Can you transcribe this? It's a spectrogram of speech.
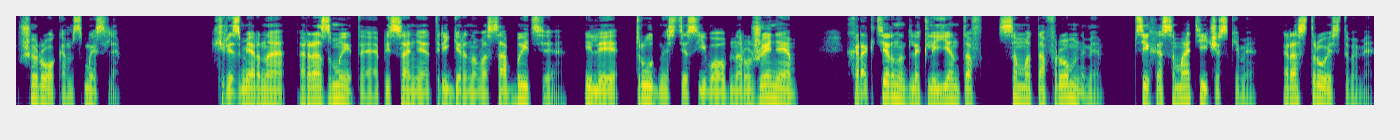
в широком смысле. Чрезмерно размытое описание триггерного события или трудности с его обнаружением характерно для клиентов с соматофромными, психосоматическими расстройствами,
